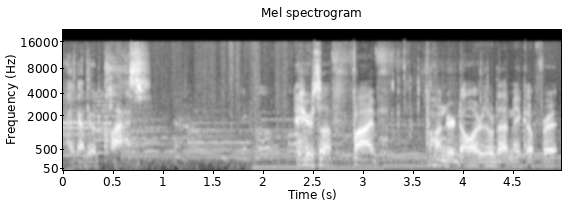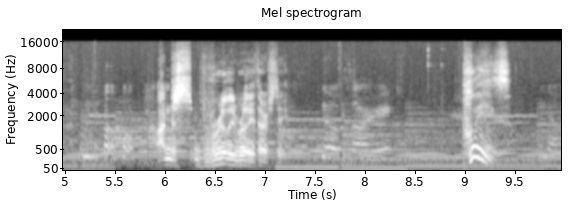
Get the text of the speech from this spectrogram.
I gotta go to class. Here's a $500. What would that make up for it? No, I'm just really, really thirsty. no, sorry. Please. No.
